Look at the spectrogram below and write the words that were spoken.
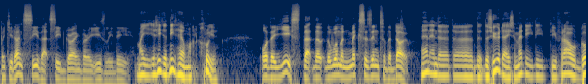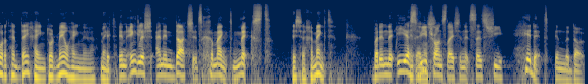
But you don't see that seed growing very easily, do you? Maar je, je ziet het niet heel makkelijk groeien. Or the yeast that the, the woman mixes into the dough. En, en de, de, de, de zuurdezen met die, die, die vrouw door het deeg heen, door het meel heen eh, mengt. In English and in Dutch, it's gemengd, mixed. Het is eh, gemengd. But in the ESV Engels. translation, it says she hid it in the dough.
